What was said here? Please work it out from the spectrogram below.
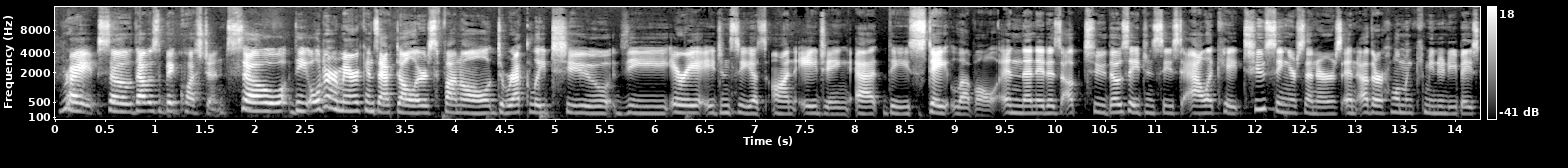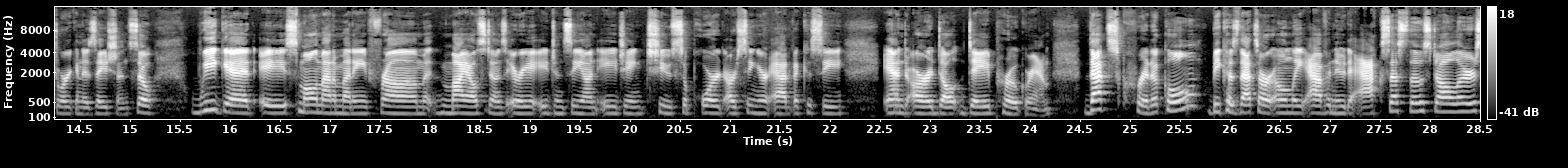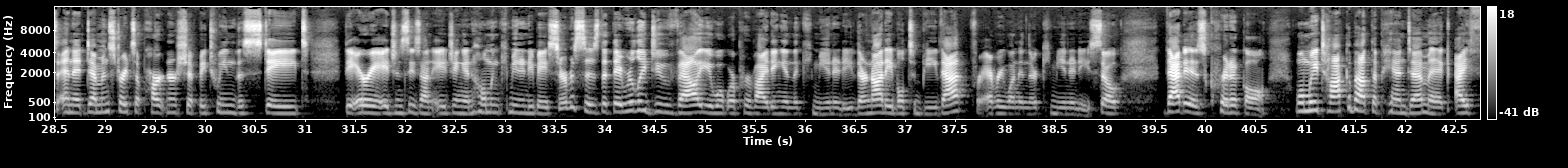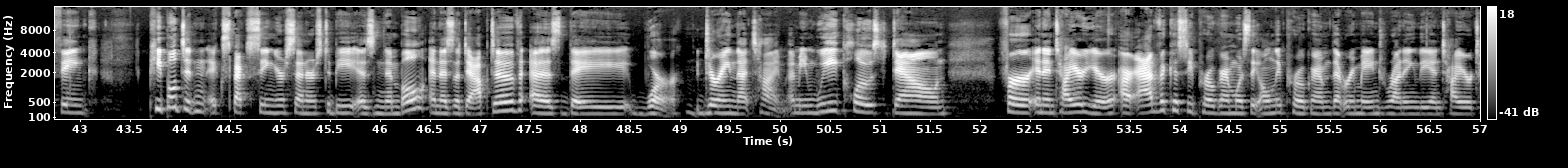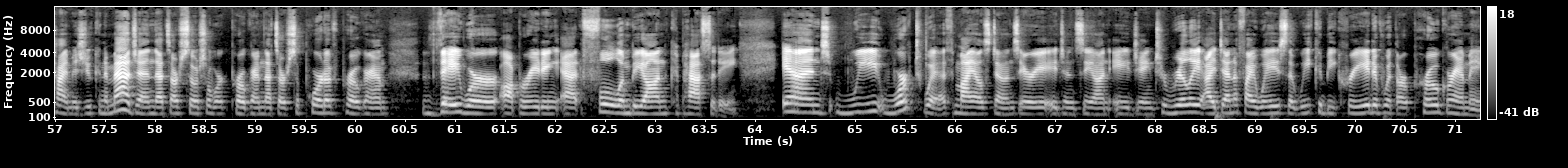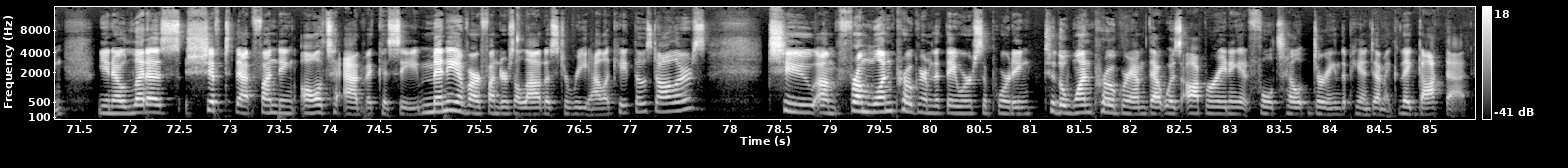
Right. So that was a big question. So the Older Americans Act dollars funnel directly to the area agencies on aging at the state level. And then it is up to those agencies to allocate to senior centers and other home and community based organizations. So we get a small amount of money from Milestones Area Agency on Aging to support our senior advocacy and our adult day program. That's critical because that's our only avenue to access those dollars, and it demonstrates a partnership between the state, the area agencies on aging, and home and community based services that they really do value what we're providing in the community. They're not able to be that for everyone in their community. So that is critical. When we talk about the pandemic, I think people didn't expect senior centers to be as nimble and as adaptive as they were mm-hmm. during that time. I mean, we closed down for an entire year. Our advocacy program was the only program that remained running the entire time. As you can imagine, that's our social work program, that's our supportive program. They were operating at full and beyond capacity. And we worked with Milestones Area Agency on Aging to really identify ways that we could be creative with our programming. You know, let us shift that funding all to advocacy. Many of our funders allowed us to reallocate those dollars to um, from one program that they were supporting to the one program that was operating at full tilt during the pandemic. They got that.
